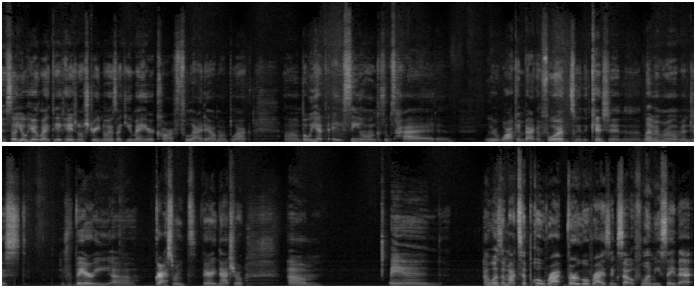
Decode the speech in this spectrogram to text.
And so you'll hear like the occasional street noise, like you may hear a car fly down my block. Um, but we had the AC on because it was hot, and we were walking back and forth between the kitchen and the living room, and just very uh, grassroots, very natural. Um, and I wasn't my typical Virgo rising self. Let me say that.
